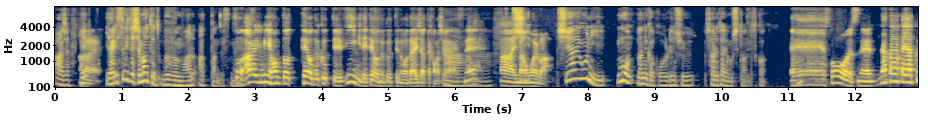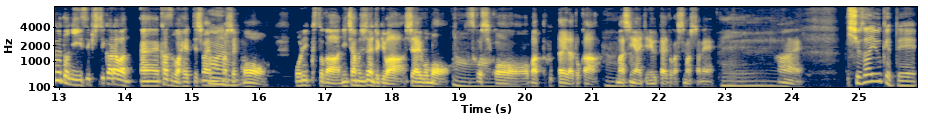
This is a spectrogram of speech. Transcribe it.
あじゃあや,、はいやりすぎてしまうという部分もあるあったんですね。そう、ある意味本当手を抜くっていう、いい意味で手を抜くっていうのも大事だったかもしれないですね。はい、今思えば。試合後にもう何かこう練習されたりもしてたんですか？えー、そうですね。なかなかヤクルトに移籍してからは、えー数は減ってしまいましたけども、オリックスとか日ハム時代の時は試合後も少しこう、バット振ったりだとかはい、マシン相手に打ったりとかしましたね。はい。取材を受けて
